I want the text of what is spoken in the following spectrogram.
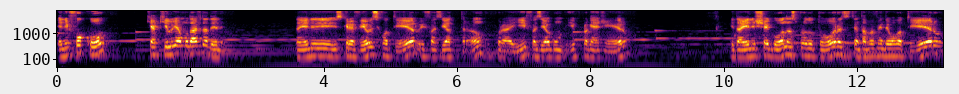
ele focou que aquilo ia mudar a vida dele. Então ele escreveu esse roteiro e fazia trampo por aí, fazia algum bico para ganhar dinheiro. E daí ele chegou nas produtoras e tentava vender um roteiro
